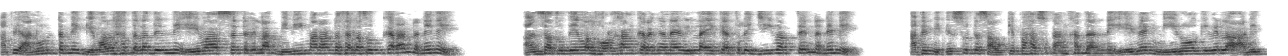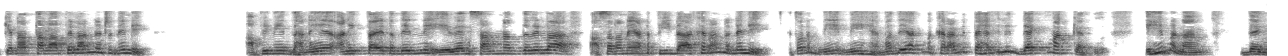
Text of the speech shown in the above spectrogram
අපි අනුන්ට මේ ගෙවල් හදලා දෙන්නේ ඒ වාස්සට වෙලා මිනි මරන්න සැලසුම් කරන්න නෙමෙයි. අන්සතු දේවල් හොරකම් කරගෙන ඇවිල්ලා ඒක ඇතුලේ ජීවත් වෙන්න නෙමෙයි. අපි මිනිස්සුන්ට සෞඛ්‍ය පහසුකම් හදන්නේ ඒවෙන් නිරෝගී වෙලා අනිත් කෙනා තලා පෙලන්නට නෙමෙයි. අපි මේ ධනය අනිත් අයට දෙන්නේ ඒවෙන් සන්නද්ධ වෙලා අසරණයට පීඩා කරන්න නෙමෙයි. එතකොට මේ මේ හැම දෙයක්ම කරන්නේ පැහැදිලි දැක්මක් ඇතුව. එහෙමනම් දැන්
